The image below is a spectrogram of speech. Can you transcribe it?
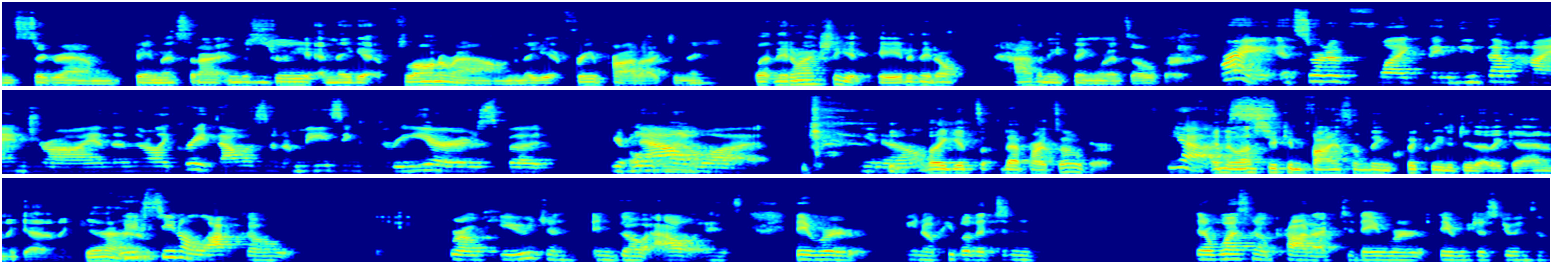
Instagram famous in our industry, Mm-hmm. and they get flown around and they get free product, and they but they don't actually get paid, and they don't have anything when it's over. right it's sort of like they leave them high and dry and then they're like great that was an amazing three years but you're now, now. what you know Like it's that part's over, yeah and unless you can find something quickly to do that again and again and again, We've seen a lot go grow huge and, and go out. And it's they were you know people that didn't. There was no product. They were they were just doing some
